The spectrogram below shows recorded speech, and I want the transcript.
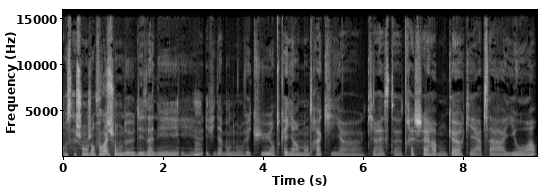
Oh, ça change en fonction de des années et hmm. évidemment de mon vécu. En tout cas, il y a un mantra qui euh, qui reste très cher à mon cœur, qui est Apsa Yoa,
